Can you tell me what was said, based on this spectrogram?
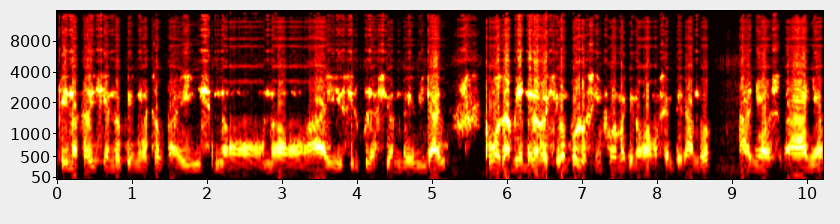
que nos está diciendo que en nuestro país no, no hay circulación de viral, como también de la región por los informes que nos vamos enterando años a años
